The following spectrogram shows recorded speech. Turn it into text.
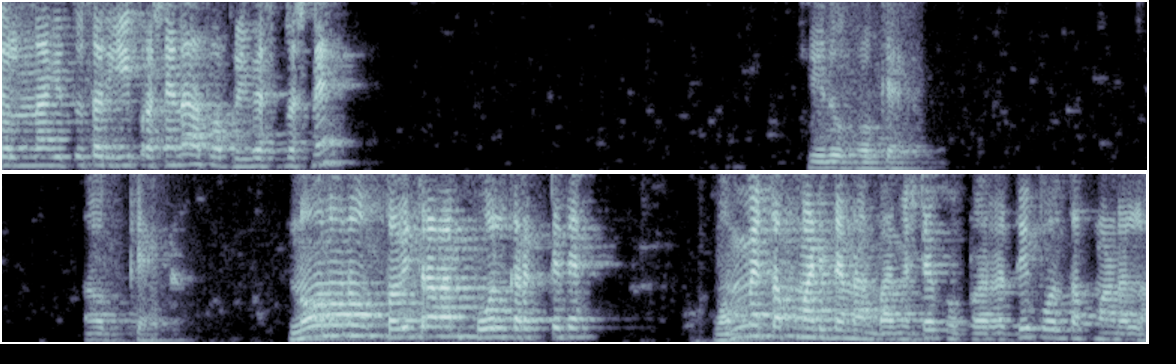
ಚೆನ್ನಾಗಿತ್ತು ಸರ್ ಈ ಪ್ರಶ್ನೆನಾ ಅಥವಾ ಪ್ರೀವಿಯಸ್ ಪ್ರಶ್ನೆ? ಇದು okay okay no no no Pavithra ma'am poll correct ಇದೆ. ಒಮ್ಮೆ ತಪ್ಪು ಮಾಡಿದ್ದೆ ಮ್ಯಾಮ್ ಬೈ ಮಿಸ್ಟೇಕ್ ಪ್ರತಿ ಪೋಲ್ ತಪ್ಪು ಮಾಡಲ್ಲ.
